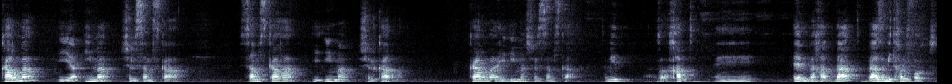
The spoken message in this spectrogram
קרמה היא האימא של סמסקרה. סמסקרה היא אימא של קרמה. קרמה היא אימא של סמסקרה. תמיד זו אחת אה, אם ואחת בת, ואז הן מתחלפות.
